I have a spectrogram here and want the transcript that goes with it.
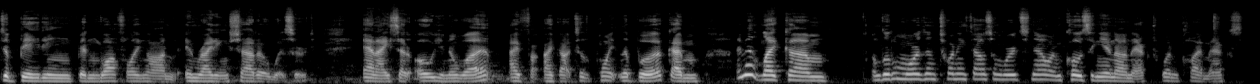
debating, been waffling on in writing Shadow Wizard. And I said, "Oh, you know what? I, I got to the point in the book. I'm I'm at like um, a little more than twenty thousand words now. I'm closing in on Act One climax,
